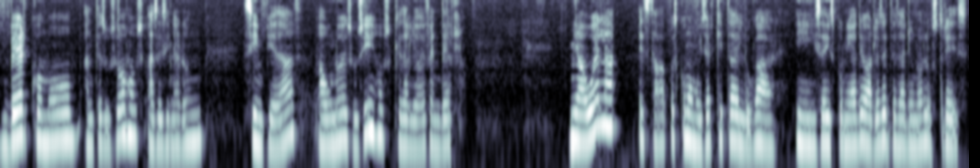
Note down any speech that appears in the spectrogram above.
Ver cómo ante sus ojos asesinaron sin piedad a uno de sus hijos que salió a defenderlo. Mi abuela estaba pues como muy cerquita del lugar y se disponía a llevarles el desayuno a los tres.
